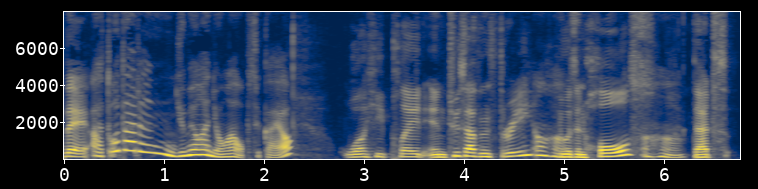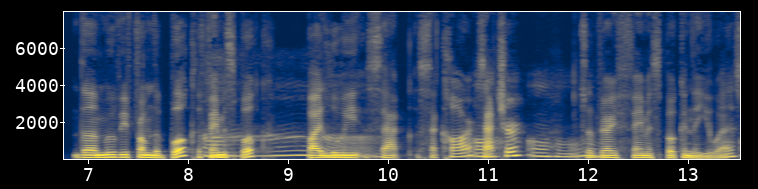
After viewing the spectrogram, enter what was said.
네, 아, 또 다른 유명한 영화 없을까요? Well, he played in 2003. Uh-huh. He was in Holes. That's the movie from the book, the famous book by Louis Sac- Sackar, Satcher. It's a very famous book in the U.S.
